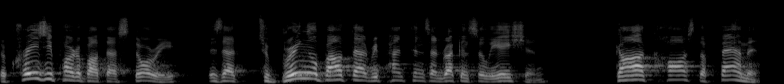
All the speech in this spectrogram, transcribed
the crazy part about that story is that to bring about that repentance and reconciliation, God caused a famine.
